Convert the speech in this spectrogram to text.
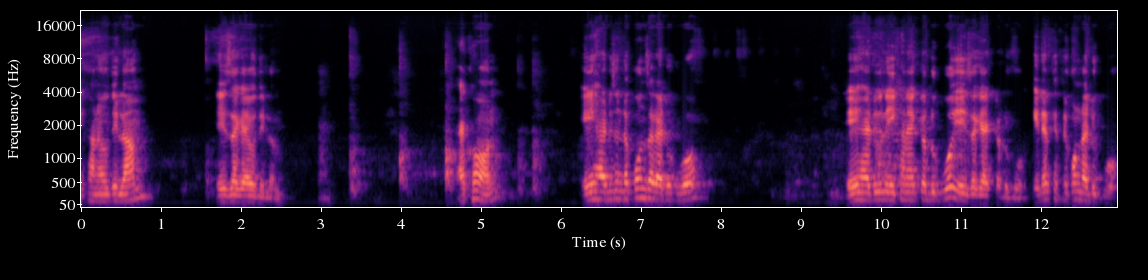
এখানেও দিলাম, এই জায়গায়ও দিলাম। এখন এই হাইড্রোজেনটা কোন জায়গায় ঢুকবো? এই হাইড্রোজেন এইখানে একটা ঢুকবো, এই জায়গায় একটা ঢুকবো। এটার ক্ষেত্রে কোনটায় ঢুকবো?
